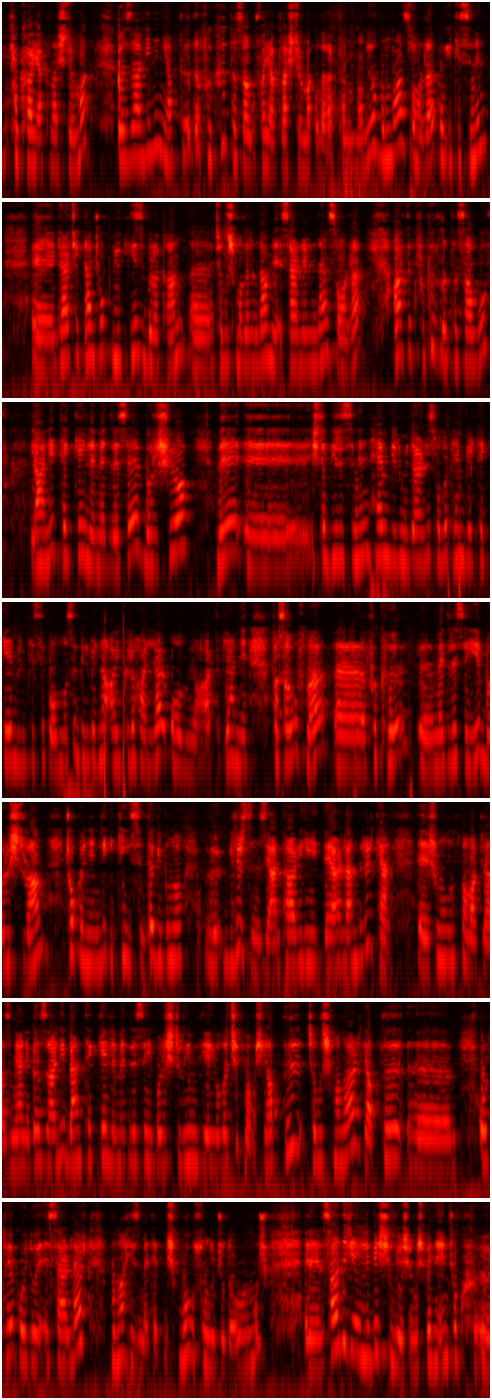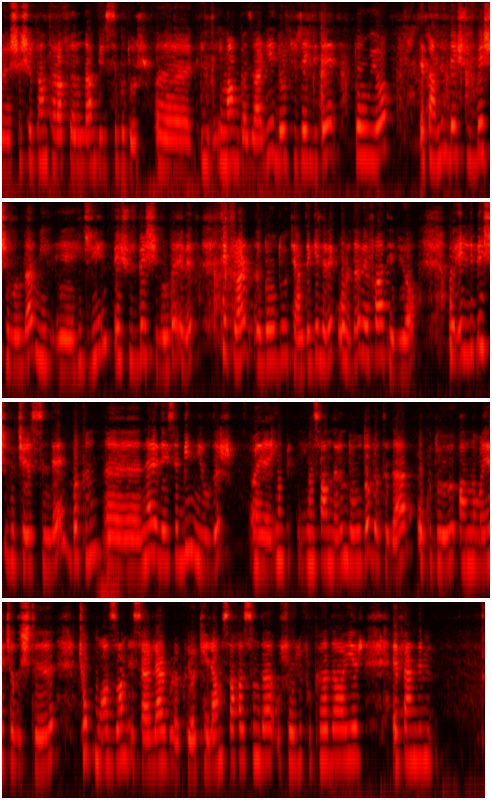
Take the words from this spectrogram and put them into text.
fıkha yaklaştırmak, Gazali'nin yaptığı da fıkhı tasavvufa yaklaştırmak olarak tanımlanıyor. Bundan sonra bu ikisinin e, gerçekten çok büyük iz bırakan e, çalışmalarından ve eserlerinden sonra artık fıkıhla tasavvuf yani tekke ile medrese barışıyor ve e, işte birisinin hem bir müderris olup hem bir tekkeye müntesip olması birbirine aykırı haller olmuyor artık. Yani tasavvufla e, fıkhı, e, medreseyi barıştıran çok önemli iki isim. Tabii bunu e, bilirsiniz yani tarihi değerlendirirken e, şunu unutmamak lazım. Yani Gazali ben tekke ile medreseyi barıştırayım diye yola çıkmamış. Yaptığı çalışmalar, yaptığı e, ortaya koyduğu eserler buna hizmet etmiş. Bu sonucu doğurmuş. E, sadece 55 yıl yaşamış. Beni en çok e, şaşırtan taraflarından birisi budur. E, İmam Gazali 450'de doğuyor. Efendim 505 yılında mil, e, Hicri 505 yılında evet tekrar e, doğduğu kente gelerek orada vefat ediyor. Bu 55 yıl içerisinde bakın e, neredeyse bin yıldır e, insanların doğuda batıda okuduğu, anlamaya çalıştığı çok muazzam eserler bırakıyor. Kelam sahasında usulü fıkha dair, efendim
